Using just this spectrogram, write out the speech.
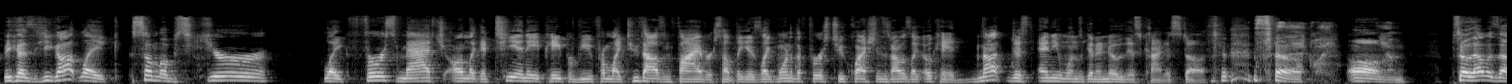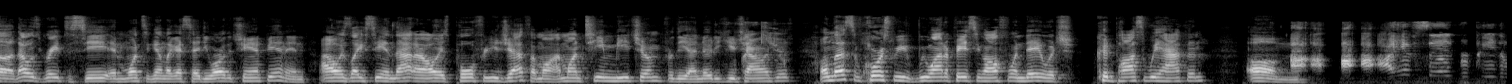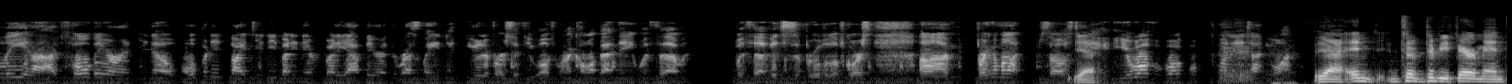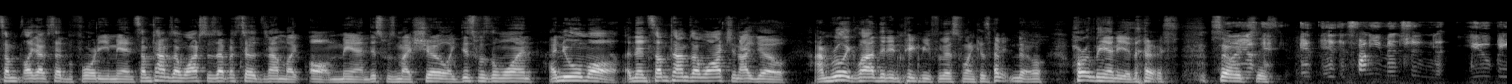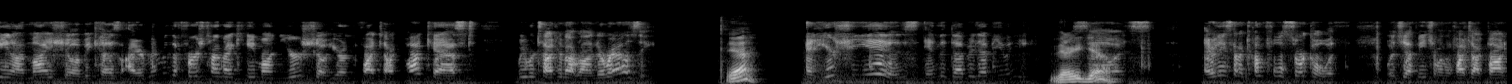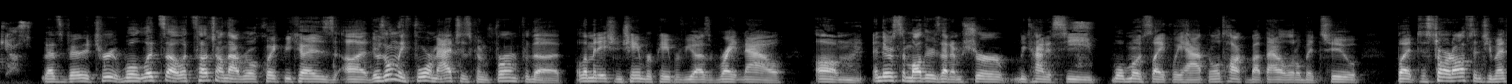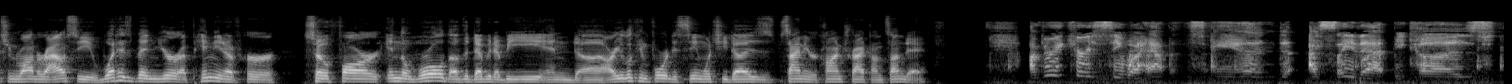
Because he got like some obscure like first match on like a TNA pay per view from like 2005 or something is like one of the first two questions, and I was like, okay, not just anyone's gonna know this kind of stuff. so, um, so that was uh that was great to see, and once again, like I said, you are the champion, and I always like seeing that. I always pull for you, Jeff. I'm on I'm on Team Meacham for the uh, No DQ challenges, unless of course we we wind up facing off one day, which could possibly happen. Um, I, I, I have said repeatedly, and I- I've told Aaron, you know, open invite to anybody and everybody out there in the wrestling universe, if you will, if you want to call it that name, with uh, with, with uh, Vince's approval, of course. Um, bring them on. So, Steve, Yeah. you're welcome, welcome. Come on anytime you want. Yeah, and to to be fair, man, some like I've said before to you, man. Sometimes I watch those episodes and I'm like, oh man, this was my show. Like this was the one I knew them all. And then sometimes I watch and I go, I'm really glad they didn't pick me for this one because I didn't know hardly any of those. So Well, it's know, just it, it, it's funny you mention you being on my show because I remember the first time I came on your show here on the Fight Talk podcast, we were talking about Ronda Rousey, yeah. and here she is in the WWE. There you so go. Everything's gonna come full circle with with Jeff Meacham on the Fight Talk podcast. That's very true. Well, let's uh, let's touch on that real quick because uh, there's only four matches confirmed for the Elimination Chamber pay per view as of right now. Um, and there's some others that I'm sure we kind of see will most likely happen. We'll talk about that a little bit too. But to start off, since you mentioned Ronda Rousey, what has been your opinion of her so far in the world of the WWE? And uh, are you looking forward to seeing what she does signing her contract on Sunday? I'm very curious to see what happens, and I say that because,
